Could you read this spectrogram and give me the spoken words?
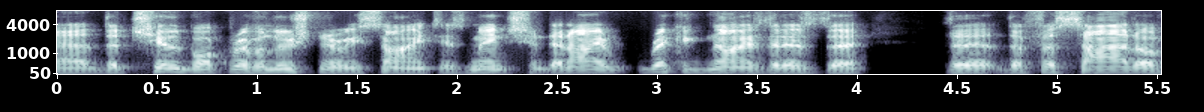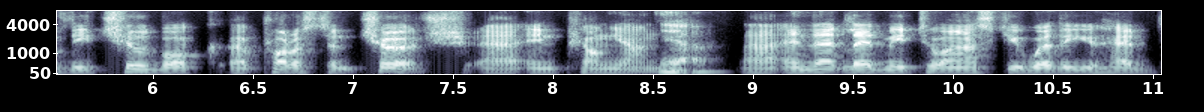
uh, the Chilgol revolutionary site is mentioned, and I recognize it as the the, the facade of the Chilgol uh, Protestant Church uh, in Pyongyang. Yeah, and that led me to ask you whether you had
